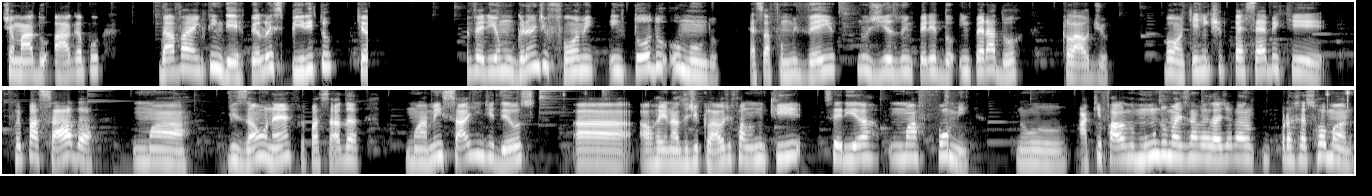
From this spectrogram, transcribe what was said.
chamado Ágapo, dava a entender pelo Espírito haveria uma grande fome em todo o mundo. Essa fome veio nos dias do imperador, imperador Cláudio. Bom, aqui a gente percebe que foi passada uma visão, né? Foi passada uma mensagem de Deus a, ao reinado de Cláudio falando que seria uma fome. No, aqui fala no mundo, mas na verdade era no processo romano.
